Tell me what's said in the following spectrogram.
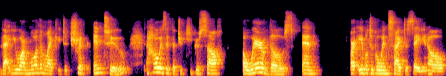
that you are more than likely to trip into? How is it that you keep yourself aware of those and are able to go inside to say, you know,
